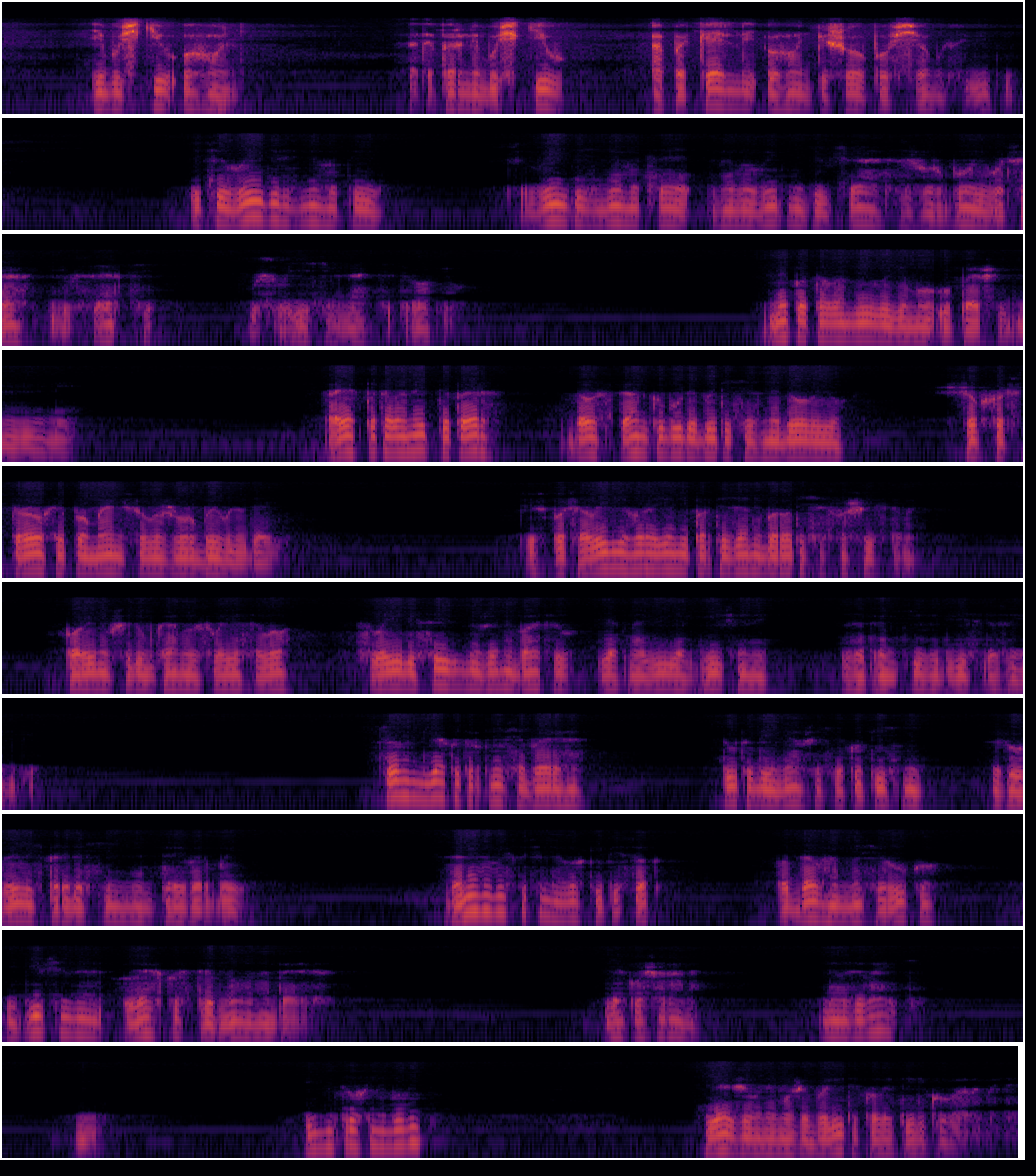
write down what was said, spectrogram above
і бузьків огонь. А тепер не бузьків, а пекельний огонь пішов по всьому світі. І чи вийдеш з нього ти, чи вийде з нього це миловидне дівча з журбою в очах і в серці у свої 17 років? Не поталанило йому у перші дні війни. А як поталанить тепер, до останку буде битися з недолею, щоб хоч трохи поменшало журби в людей. Чи ж почали в його районі партизани боротися з фашистами? Поринувши думками у своє село, свої ліси він уже не бачив, як на віях дівчини затремтіли дві сльозинки. Човен м'яко торкнувся берега. Тут, обійнявшись, як у пісні, журились перед осінням три верби. Данило вискочив на легкий пісок, подав Ганносі руку, і дівчина легко стрибнула на берег. Як ваша рана? Не оживається? Ні. Не трохи не болить? Як же вона може боліти, коли ти лікувала мене?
